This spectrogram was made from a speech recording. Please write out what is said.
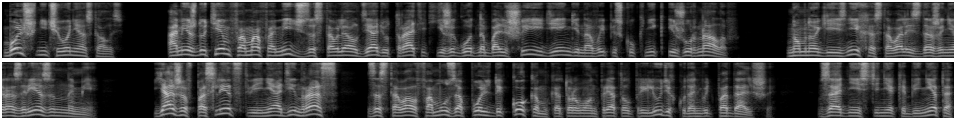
Больше ничего не осталось. А между тем Фома Фомич заставлял дядю тратить ежегодно большие деньги на выписку книг и журналов. Но многие из них оставались даже неразрезанными. Я же впоследствии не один раз заставал Фому за польды-коком, которого он прятал при людях куда-нибудь подальше. В задней стене кабинета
